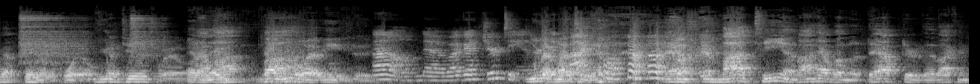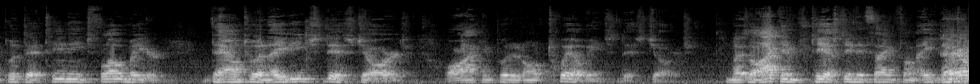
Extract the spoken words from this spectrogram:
got a ten on the twelve. you got a ten and twelve. And no, an eight. you don't have any, do you? I don't know. I got your ten. You got In my 10. And, and my 10, I have an adapter that I can put that 10 inch flow meter down to an 8 inch discharge, or I can put it on a 12 inch discharge. But So I can test anything from 8 to There 12.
